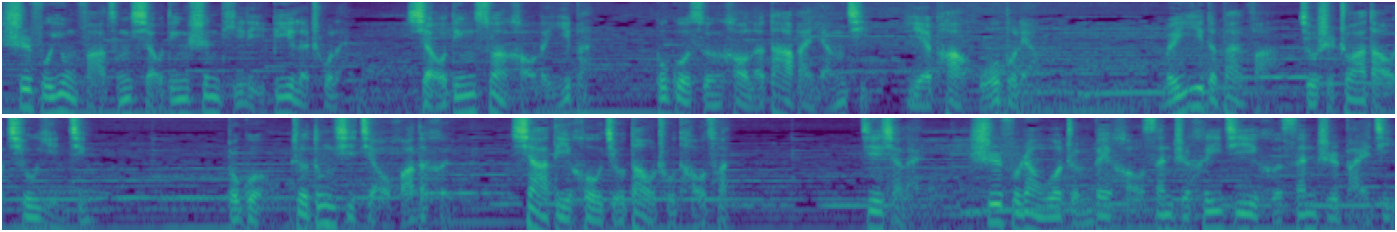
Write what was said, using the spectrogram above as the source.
师傅用法从小丁身体里逼了出来，小丁算好了一半，不过损耗了大半阳气，也怕活不了。唯一的办法就是抓到蚯蚓精。不过这东西狡猾得很，下地后就到处逃窜。接下来，师傅让我准备好三只黑鸡和三只白鸡，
